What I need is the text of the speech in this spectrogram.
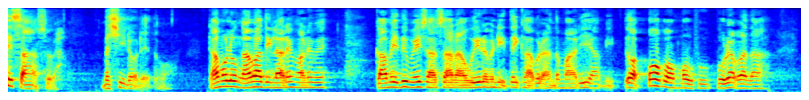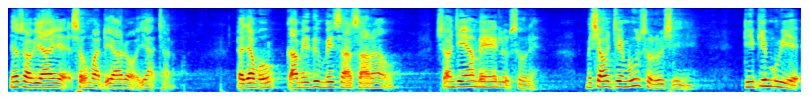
သစ္စာဆိုတာမရှိတော့တဲ့သဘောဒါမို့လို့၅ပါးသီလထဲမှာလည်းပဲကာမေတုမိစ္ဆာစာရဝေရမဏိသိက္ခာပရံသမာရိယာမိသူကပေါ့ပေါ့မဟုတ်ဘူးဘုရားဘာသာမြတ်စွာဘုရားရဲ့အဆုံးအမတရားတော်ရချတော့ဒါကြောင့်မို့ကာမေတုမိစ္ဆာစာရကို ရှောင်ကျင်ရမယ်လို့ဆိုတယ်မရှောင်ကျင်ဘူးဆိုလို့ရှိရင်ဒီပြစ်မှုရဲ့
